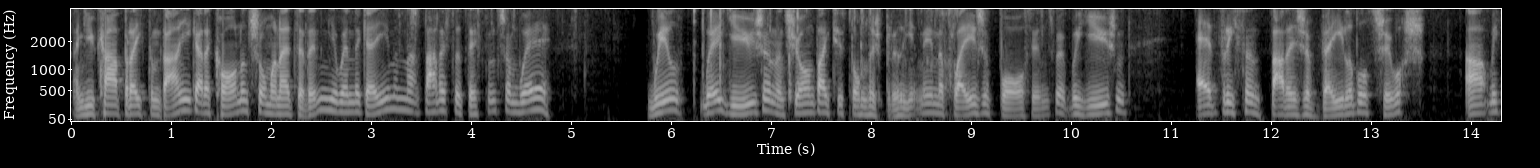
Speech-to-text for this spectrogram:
and you can't break them down. You get a corner and someone heads it in and you win the game. And that, that is the difference. And where we'll, we're using, and Sean Dyche has done this brilliantly, and the players have bought into it, we're using everything that is available to us, aren't we,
